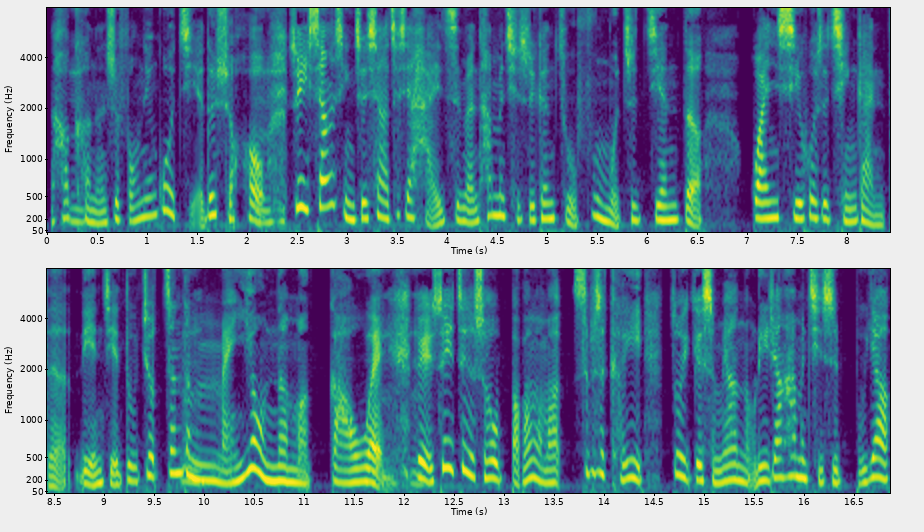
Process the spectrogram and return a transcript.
然后可能是逢年过节的时候，嗯、所以相形之下，这些孩子们他们其实跟祖父母之间的。关系或是情感的连接度，就真的没有那么高诶、欸，嗯嗯、对，所以这个时候爸爸妈妈是不是可以做一个什么样的努力，让他们其实不要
